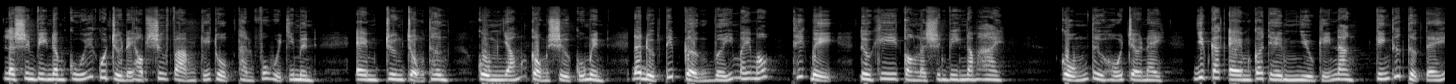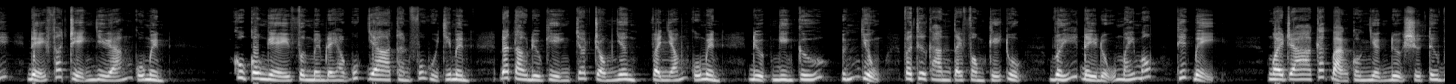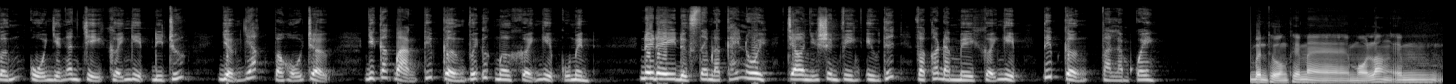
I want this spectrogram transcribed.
Là sinh viên năm cuối của trường Đại học Sư phạm Kỹ thuật Thành phố Hồ Chí Minh, em Trương Trọng Thân cùng nhóm cộng sự của mình đã được tiếp cận với máy móc, thiết bị từ khi còn là sinh viên năm 2. Cũng từ hỗ trợ này, giúp các em có thêm nhiều kỹ năng, kiến thức thực tế để phát triển dự án của mình. Khu công nghệ phần mềm Đại học Quốc gia Thành phố Hồ Chí Minh đã tạo điều kiện cho trọng nhân và nhóm của mình được nghiên cứu, ứng dụng và thực hành tại phòng kỹ thuật với đầy đủ máy móc, thiết bị. Ngoài ra, các bạn còn nhận được sự tư vấn của những anh chị khởi nghiệp đi trước, dẫn dắt và hỗ trợ giúp các bạn tiếp cận với ước mơ khởi nghiệp của mình. Nơi đây được xem là cái nôi cho những sinh viên yêu thích và có đam mê khởi nghiệp tiếp cận và làm quen. Bình thường khi mà mỗi lần em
